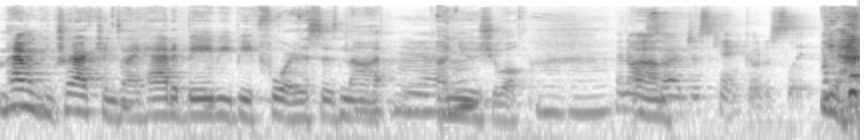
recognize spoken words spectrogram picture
I'm having contractions. I had a baby before. This is not mm-hmm. Yeah. unusual. Mm-hmm. And um, also, I just can't go to sleep. Yeah.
